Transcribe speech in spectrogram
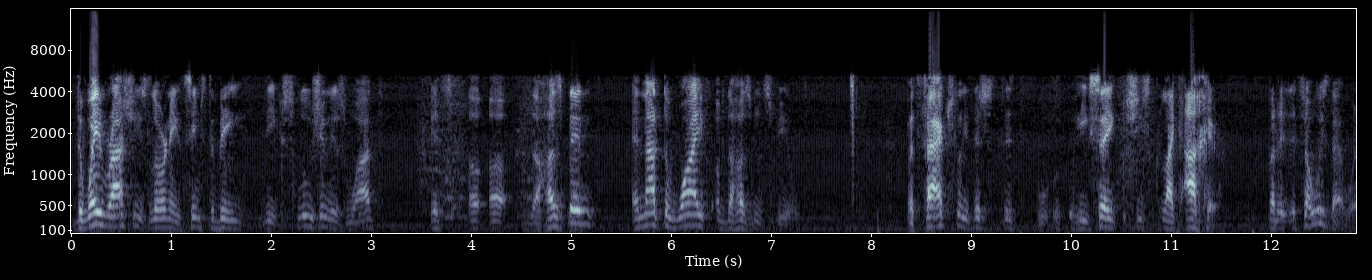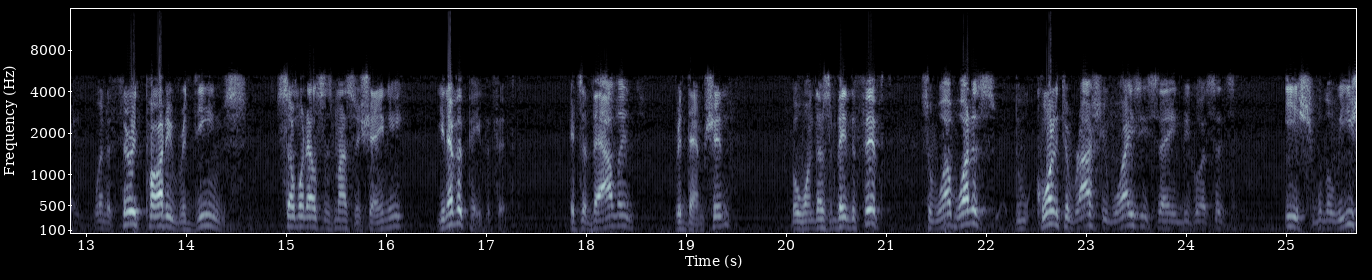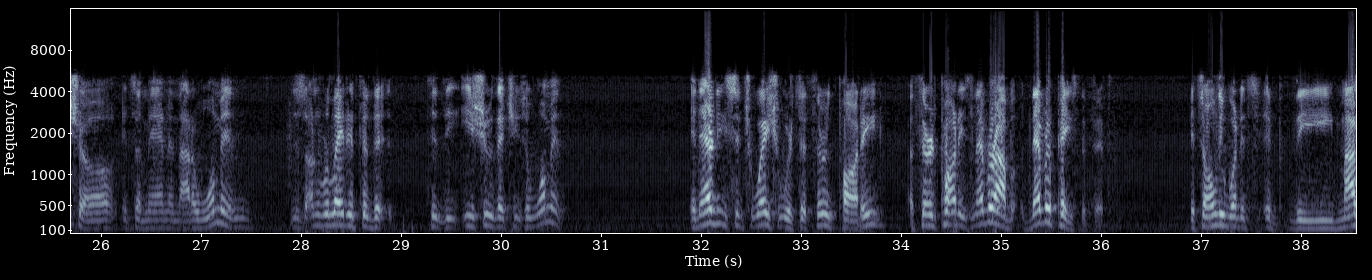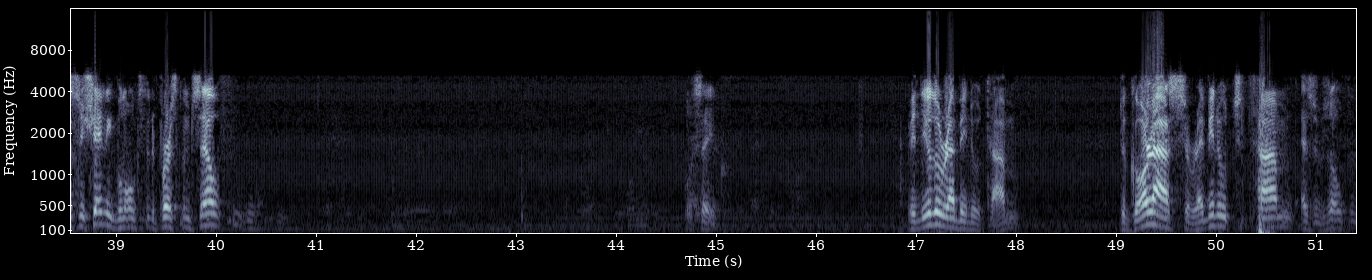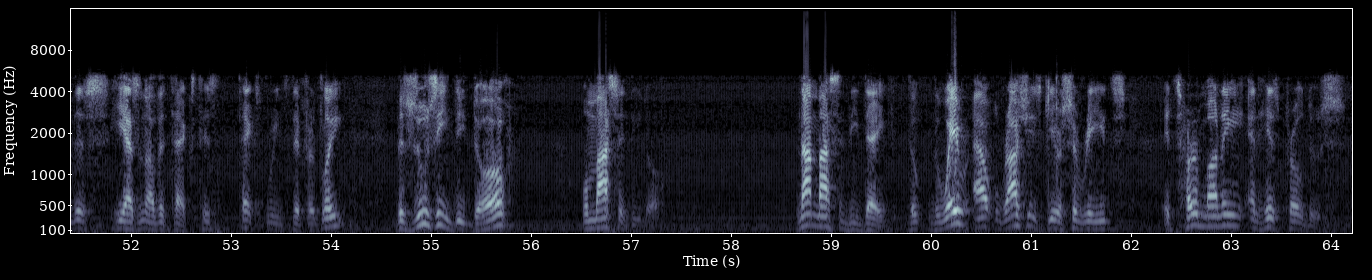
The way Rashi is learning, it seems to be the exclusion is what? It's uh, uh, the husband and not the wife of the husband's field. But factually, this, this he's saying she's like acher. But it, it's always that way. When a third party redeems someone else's masasheni, you never pay the fifth. It's a valid redemption, but one doesn't pay the fifth. So what, what is, according to Rashi, why is he saying because it's ish isha, it's a man and not a woman, this is unrelated to the, to the issue that she's a woman. In every situation where it's a third party, a third party is never, never pays the fifth. It's only when it's, the masasheni belongs to the person himself. We'll see. V'nilu Rabbeinu Tam, the Goras Rabbeinu Tam, as a result of this, he has another text. His text reads differently. Bezuzi didor, umasa didor. Not dideg. The, the way Rashi's Girsa reads, it's her money and his produce.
